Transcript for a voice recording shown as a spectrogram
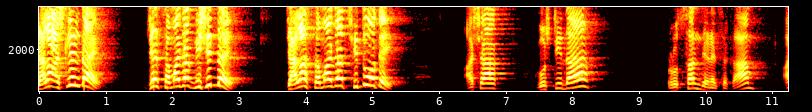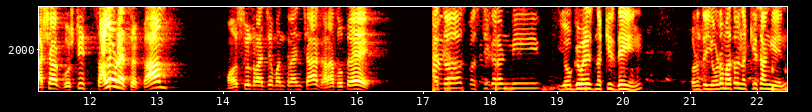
ज्याला अश्लीलता आहे जे समाजात निषिद्ध आहे ज्याला समाजात छितू होते अशा गोष्टींना प्रोत्साहन देण्याचं काम अशा गोष्टी चालवण्याचं काम महसूल राज्यमंत्र्यांच्या घरात होतंय. त्याचं स्पष्टीकरण मी योग्य वेळेस नक्कीच देईन परंतु एवढं मात्र नक्की सांगेन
